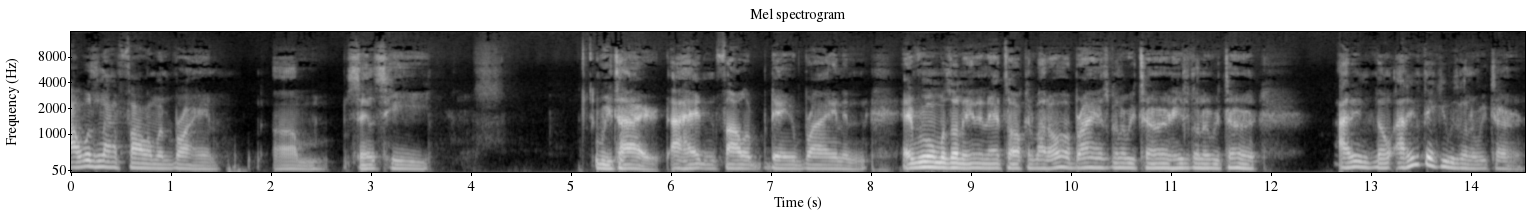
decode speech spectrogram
I was not following Bryan um, since he retired. I hadn't followed Daniel Bryan, and everyone was on the internet talking about, "Oh, Bryan's going to return. He's going to return." I didn't know. I didn't think he was going to return.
